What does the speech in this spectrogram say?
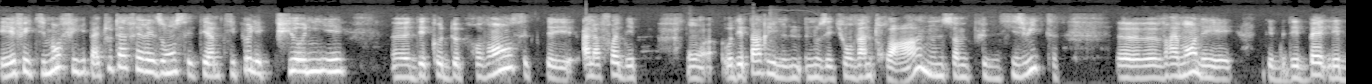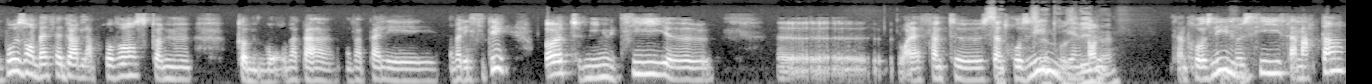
Et effectivement, Philippe a tout à fait raison. C'était un petit peu les pionniers euh, des Côtes de Provence. C'était à la fois des. Bon, au départ, il- nous étions 23, hein, nous ne sommes plus que 18. Euh, vraiment les, des, des belles, les beaux ambassadeurs de la Provence comme comme bon on va pas on va pas les on va les citer Haute Minuti euh, voilà Sainte Sainte Roseline Sainte-Roseline. Sainte Roseline aussi Saint Martin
